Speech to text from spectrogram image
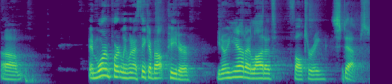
Um, and more importantly, when I think about Peter, you know, he had a lot of faltering steps.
